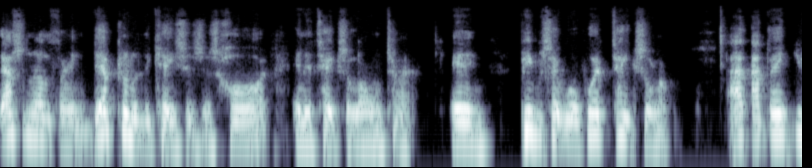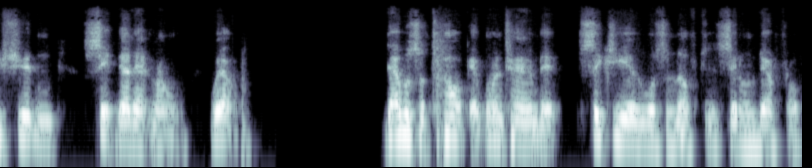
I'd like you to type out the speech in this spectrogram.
that's another thing. Death penalty cases is hard and it takes a long time. And people say, well, what takes so long? I, I think you shouldn't sit there that long. Well, there was a talk at one time that six years was enough to sit on death row.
